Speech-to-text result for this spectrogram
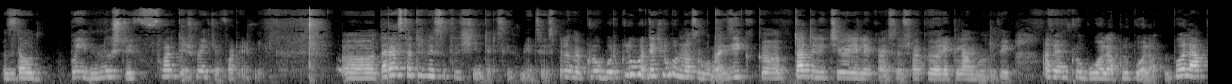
îți dau, băi, nu știu, e foarte șmecher, foarte șmecher. Uh, dar asta trebuie să te și interesezi, bineînțeles. Pe lângă cluburi, cluburi de cluburi nu o să vă mai zic, că toate liceele, ca să-și facă reclamă, zic, avem clubul ăla, clubul ăla, clubul ăla.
